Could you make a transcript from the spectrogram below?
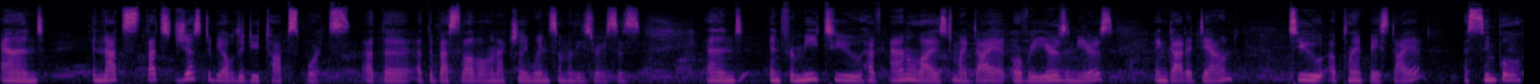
And and that's that's just to be able to do top sports at the at the best level and actually win some of these races. And and for me to have analyzed my diet over years and years and got it down to a plant-based diet a simple,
